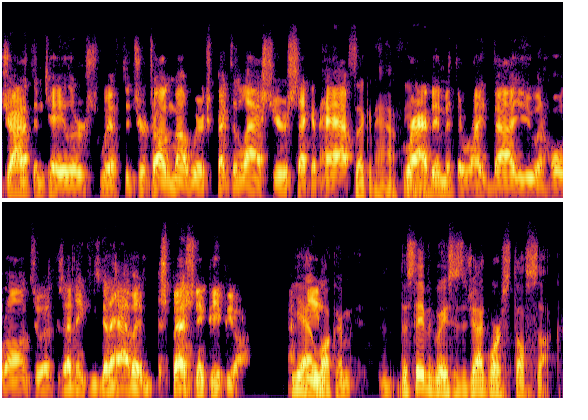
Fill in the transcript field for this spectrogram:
Jonathan Taylor, Swift that you're talking about, we're expecting last year, second half. Second half. Grab yeah. him at the right value and hold on to it because I think he's to have a, especially PPR. I yeah, mean, look, I'm, the saving grace is the Jaguars still suck.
